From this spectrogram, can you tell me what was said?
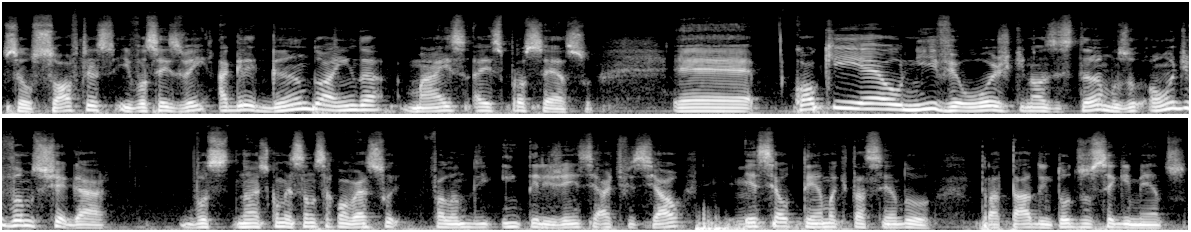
seus softwares e vocês vêm agregando ainda mais a esse processo. É, qual que é o nível hoje que nós estamos? Onde vamos chegar? Você, nós começamos essa conversa falando de inteligência artificial. Uhum. Esse é o tema que está sendo tratado em todos os segmentos.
